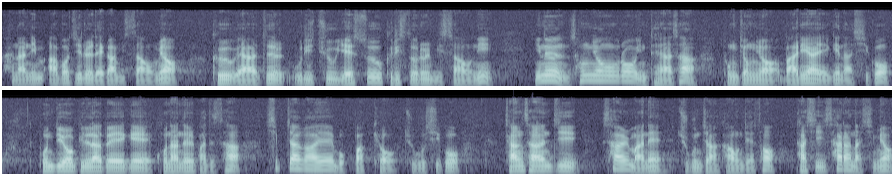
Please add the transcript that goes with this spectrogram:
하나님 아버지를 내가 믿사오며 그 외아들 우리 주 예수 그리스도를 믿사오니 이는 성령으로 잉태하사 동정녀 마리아에게 나시고 본디오 빌라도에게 고난을 받으사 십자가에 못 박혀 죽으시고 장사한 지 사흘 만에 죽은 자 가운데서 다시 살아나시며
